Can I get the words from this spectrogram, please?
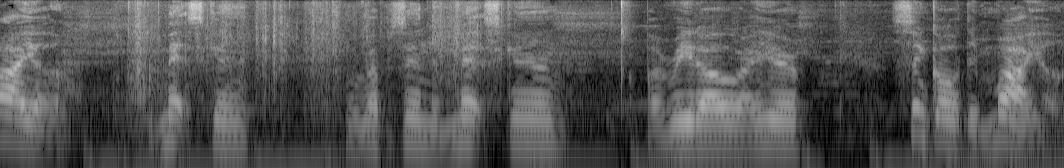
Mayo, Mexican. We represent the Mexican burrito right here. Cinco de Mayo.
